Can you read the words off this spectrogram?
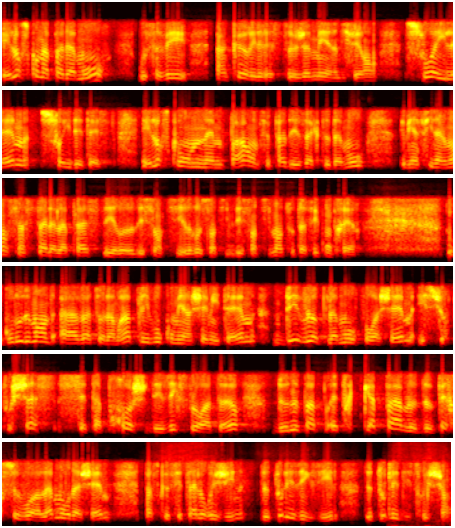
Et lorsqu'on n'a pas d'amour, vous savez, un cœur, il reste jamais indifférent. Soit il aime, soit il déteste. Et lorsqu'on n'aime pas, on ne fait pas des actes d'amour, eh bien finalement s'installe à la place des, des, des sentiments tout à fait contraires. Donc on nous demande à Avat Olam, rappelez-vous combien Hachem il t'aime, développe l'amour pour Hachem et surtout chasse cette approche des explorateurs de ne pas être capable de percevoir l'amour d'Hachem parce que c'est à l'origine de tous les exils, de toutes les destructions.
